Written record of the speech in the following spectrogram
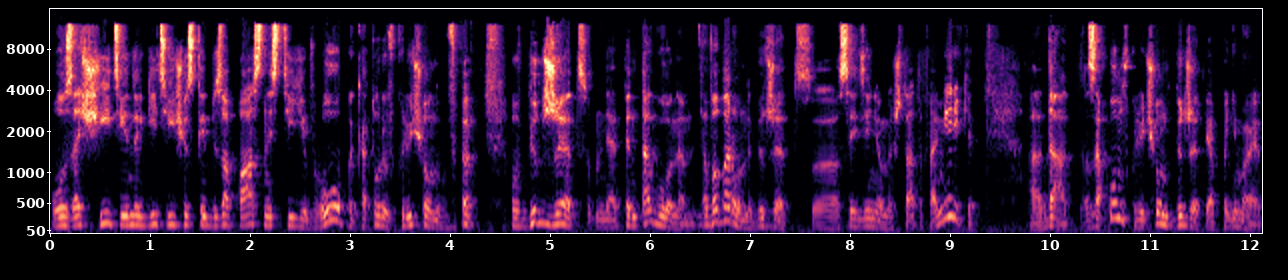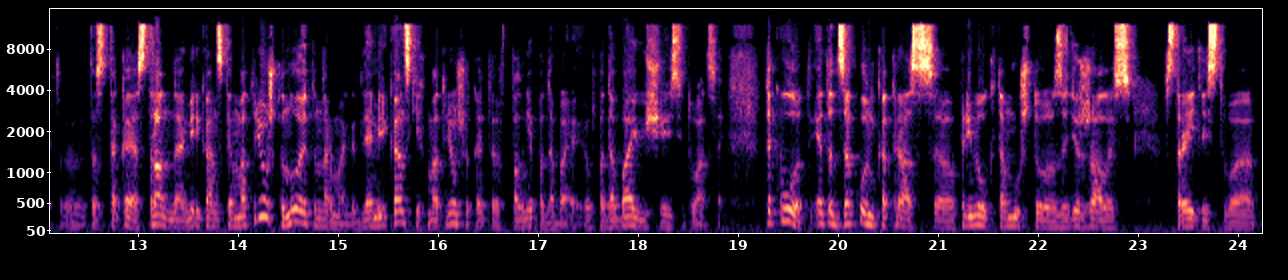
о защите энергетической безопасности Европы, который включен в, в бюджет Пентагона, в оборонный бюджет э, Соединенных Штатов Америки. А, да, закон включен в бюджет, я понимаю. Это, это такая странная американская матрешка, но это нормально. Для американских матрешек это вполне подобающая ситуация. Так вот, этот закон как раз э, привел к тому, что задержалось строительство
